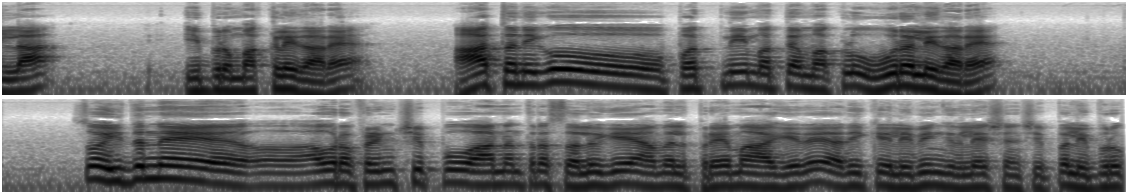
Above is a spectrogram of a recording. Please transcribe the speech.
ಇಲ್ಲ ಇಬ್ಬರು ಮಕ್ಕಳಿದ್ದಾರೆ ಆತನಿಗೂ ಪತ್ನಿ ಮತ್ತು ಮಕ್ಕಳು ಊರಲ್ಲಿದ್ದಾರೆ. ಸೊ ಇದನ್ನೇ ಅವರ ಫ್ರೆಂಡ್ಶಿಪ್ಪು ಆನಂತರ ಸಲುಗೆ, ಆಮೇಲೆ ಪ್ರೇಮ ಆಗಿದೆ. ಅದಕ್ಕೆ ಲಿವಿಂಗ್ ರಿಲೇಷನ್ಶಿಪ್ಪಲ್ಲಿ ಇಬ್ಬರು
